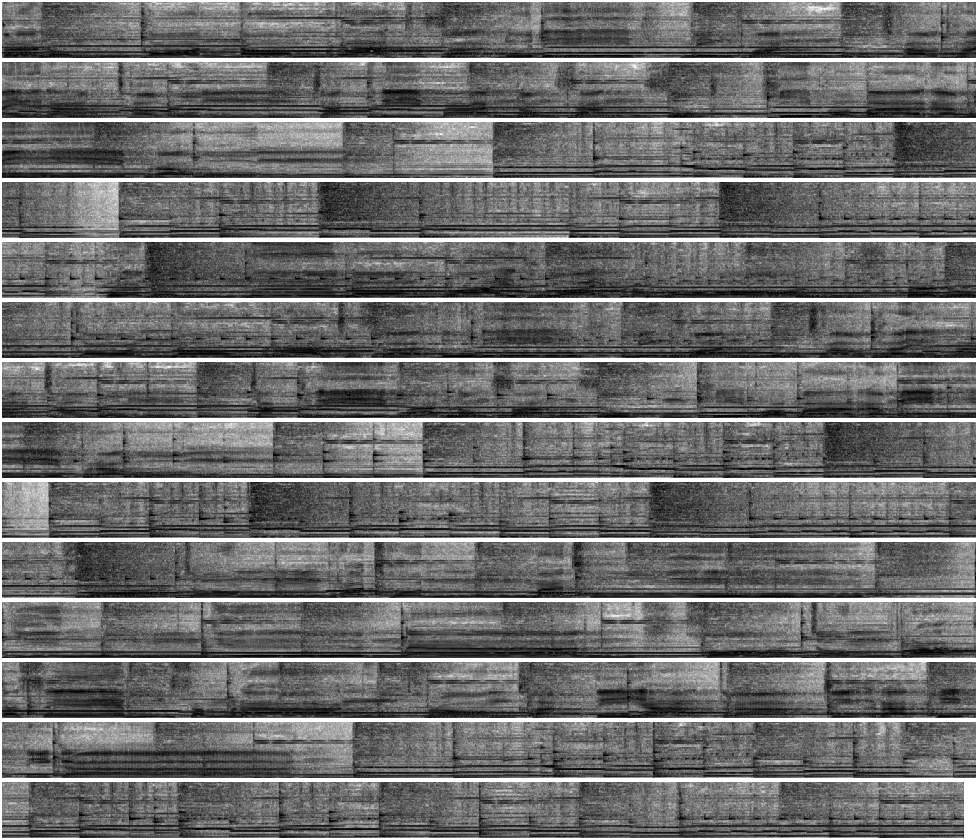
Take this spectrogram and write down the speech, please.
ประนมก่อนน้อมราชสดุดี มิ่งขวัญชาวไทยราชวงศ์จักรีบ้านน้องสังสุข ขี่พระบารมีพระองค์ประนมมือน้อมไหว้ถวายพระพร ประนมก่อนน้อมราชสดุดี ขวัญชาวไทยราชวงศ์จักรีบ้านน้องสันสุขขีพ่อบารมีพระองค์ขอจงพระชนมาที่ ษมสำราญครองขัตติยะตราบจิรธิติการ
